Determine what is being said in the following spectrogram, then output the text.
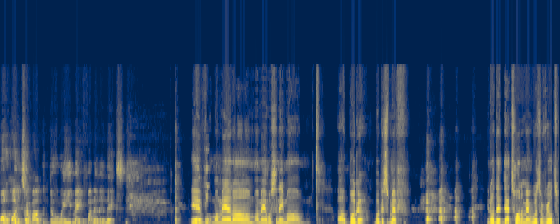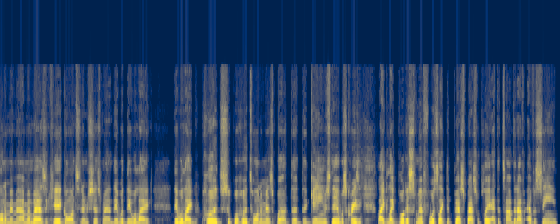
Oh, oh, you talking about the dude when he made fun of the Knicks? Yeah, my man, um, my man, what's the name? Um, uh, Booger, Booger Smith. you know that that tournament was a real tournament, man. I remember as a kid going to them shits, man. They would they were like they were like hood, super hood tournaments, but the the games there was crazy. Like like Booger Smith was like the best basketball player at the time that I've ever seen.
